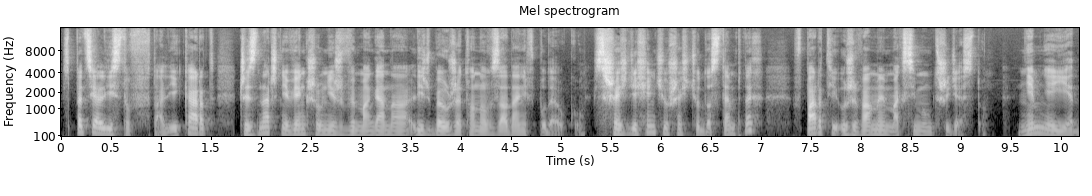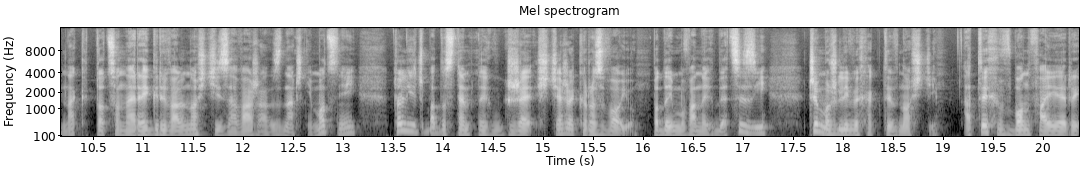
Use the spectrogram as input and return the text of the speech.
specjalistów w talii kart, czy znacznie większą niż wymagana liczbę żetonów zadań w pudełku. Z 66 dostępnych w partii używamy maksimum 30. Niemniej jednak to, co na regrywalności zaważa znacznie mocniej, to liczba dostępnych w grze ścieżek rozwoju, podejmowanych decyzji czy możliwych aktywności, a tych w Bonfire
